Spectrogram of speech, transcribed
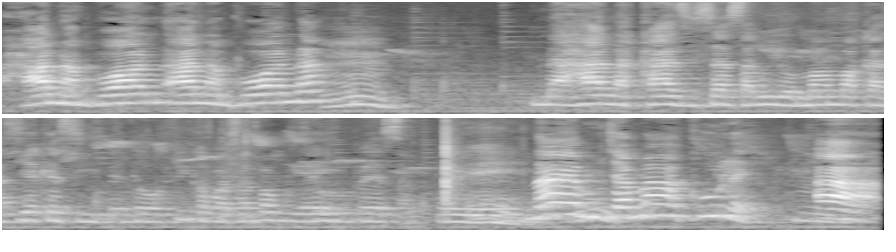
hana bwana hana bwana na hana kazi sasa huyo mama kazi yake si imedhoofika kwa sababu ya hii pesa mm. naye mjamaa kule mm. ah,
